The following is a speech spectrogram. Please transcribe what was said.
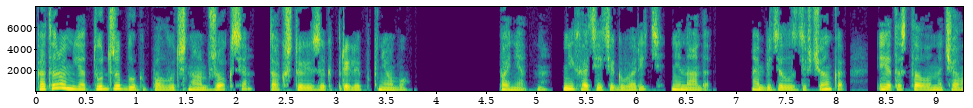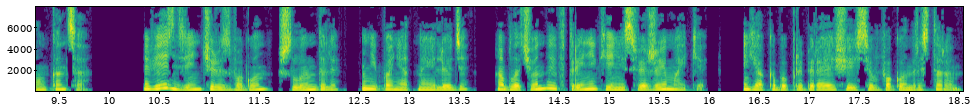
которым я тут же благополучно обжегся, так что язык прилип к небу. «Понятно. Не хотите говорить? Не надо». Обиделась девчонка, и это стало началом конца. Весь день через вагон шлындали непонятные люди, облаченные в треники и несвежие майки, якобы пробирающиеся в вагон-ресторан.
